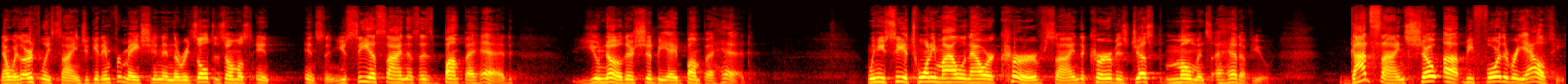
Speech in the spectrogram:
Now, with earthly signs, you get information, and the result is almost in, instant. You see a sign that says bump ahead, you know there should be a bump ahead. When you see a 20 mile an hour curve sign, the curve is just moments ahead of you. God's signs show up before the reality.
